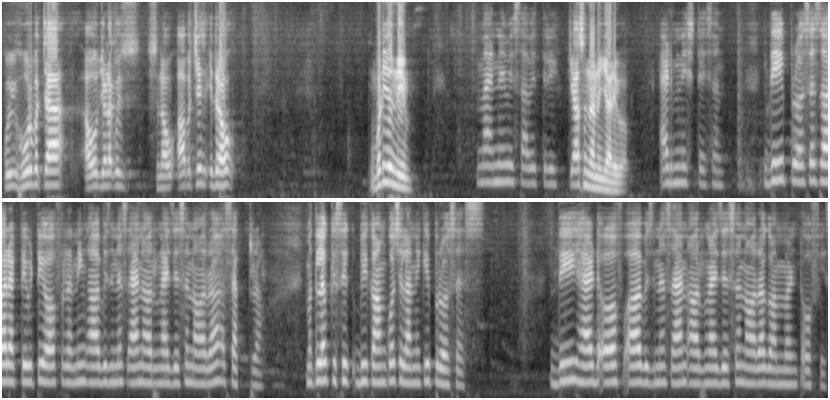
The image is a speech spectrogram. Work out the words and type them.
ਕੋਈ ਹੋਰ ਬੱਚਾ ਆਓ ਜਿਹੜਾ ਕੋਈ ਸੁਣਾਓ ਆ ਬੱਚੇ ਇਧਰ ਆਓ what is your name My name is Savitri. क्या सुनाने जा रहे हो आप Administration. The process or activity of running a business, an organization or a sector. मतलब किसी भी काम को चलाने की process the head of a business an organization और अ गवर्नमेंट ऑफ़िस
